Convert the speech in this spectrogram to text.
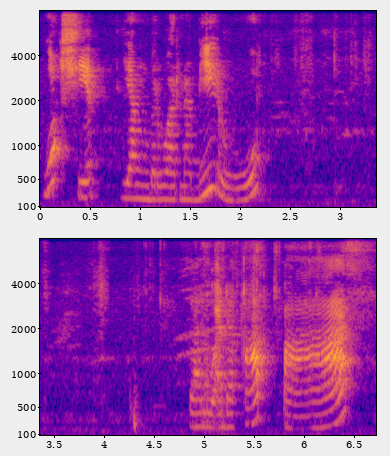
worksheet yang berwarna biru. Lalu ada kapas,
